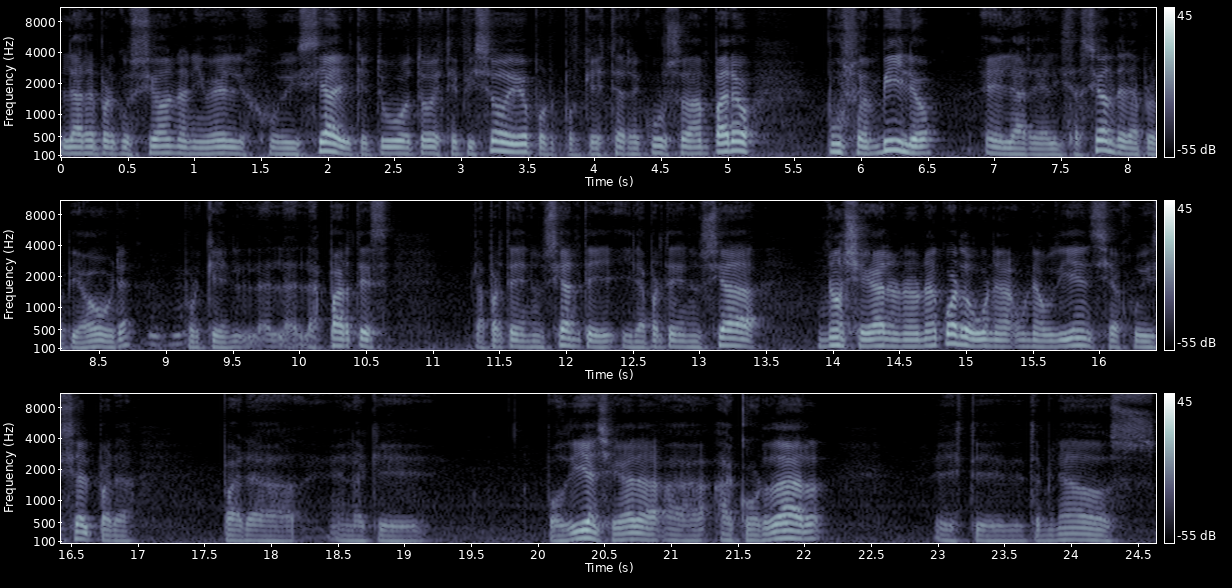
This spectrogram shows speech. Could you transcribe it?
la repercusión a nivel judicial que tuvo todo este episodio, por- porque este recurso de amparo puso en vilo eh, la realización de la propia obra, porque la- la- las partes, la parte denunciante y la parte denunciada no llegaron a un acuerdo, hubo una, una audiencia judicial para, para en la que podían llegar a, a acordar este, determinados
